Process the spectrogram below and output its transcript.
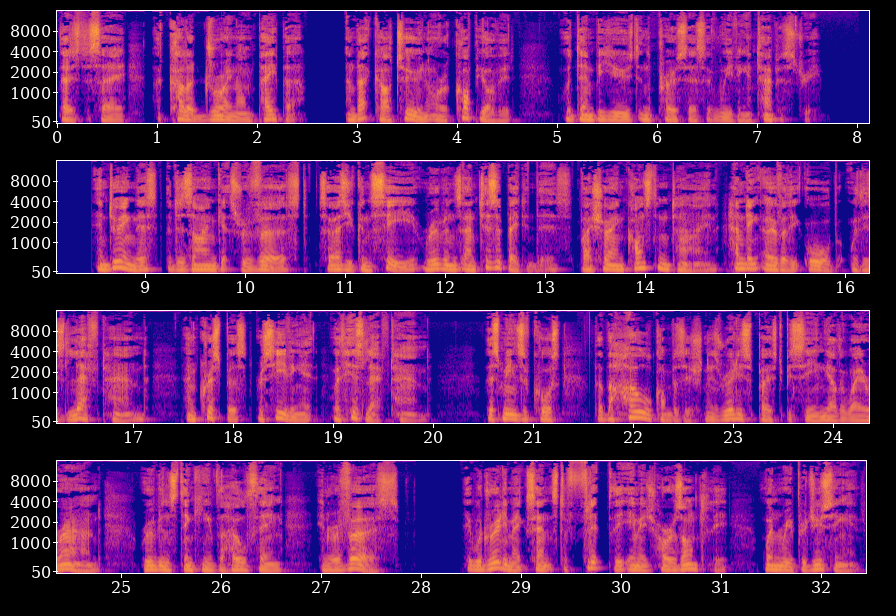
that is to say, a coloured drawing on paper, and that cartoon or a copy of it would then be used in the process of weaving a tapestry. In doing this, the design gets reversed, so as you can see, Rubens anticipated this by showing Constantine handing over the orb with his left hand and Crispus receiving it with his left hand. This means, of course, that the whole composition is really supposed to be seen the other way around, Rubens thinking of the whole thing in reverse. It would really make sense to flip the image horizontally when reproducing it.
